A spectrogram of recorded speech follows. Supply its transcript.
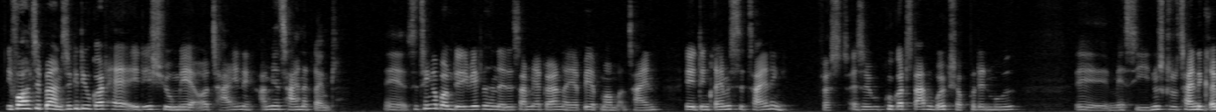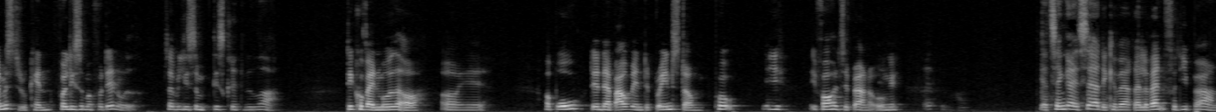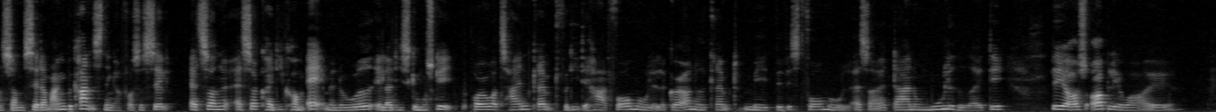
I forhold til børn, så kan de jo godt have et issue med at tegne. Jamen, jeg tegner grimt. Øh, så jeg tænker på, om det i virkeligheden er det samme, jeg gør, når jeg beder dem om at tegne øh, den grimmeste tegning først. Altså, jeg kunne godt starte en workshop på den måde. Øh, med at sige, nu skal du tegne det grimmeste, du kan, for ligesom at få den ud. Så er vi ligesom det skridt videre. Det kunne være en måde at, at, øh, at bruge den der bagvendte brainstorm på i, i forhold til børn og unge. Jeg tænker især, at det kan være relevant for de børn, som sætter mange begrænsninger for sig selv, at så, at så kan de komme af med noget, eller de skal måske prøve at tegne grimt, fordi det har et formål, eller gøre noget grimt med et bevidst formål. Altså, at der er nogle muligheder i det. Det jeg også oplever, øh,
